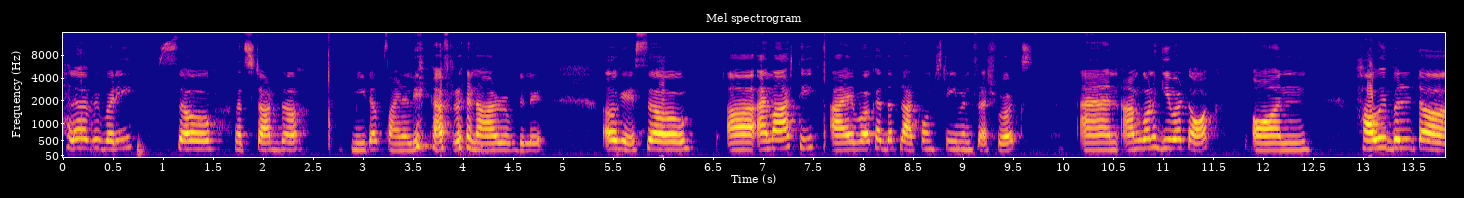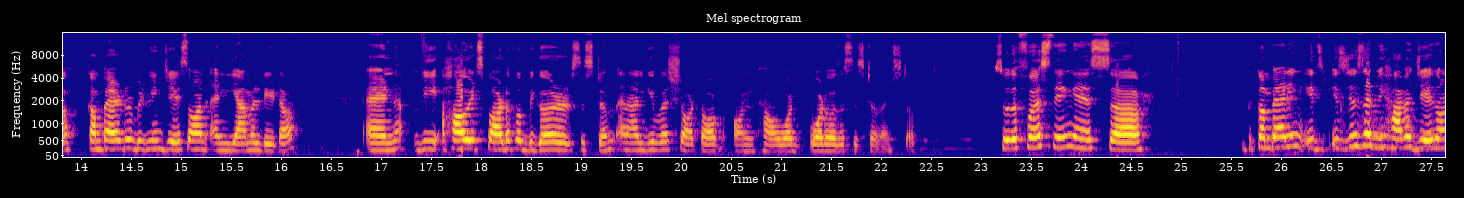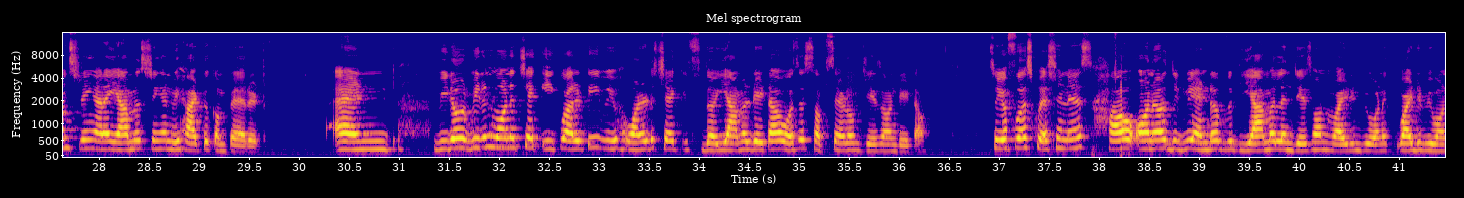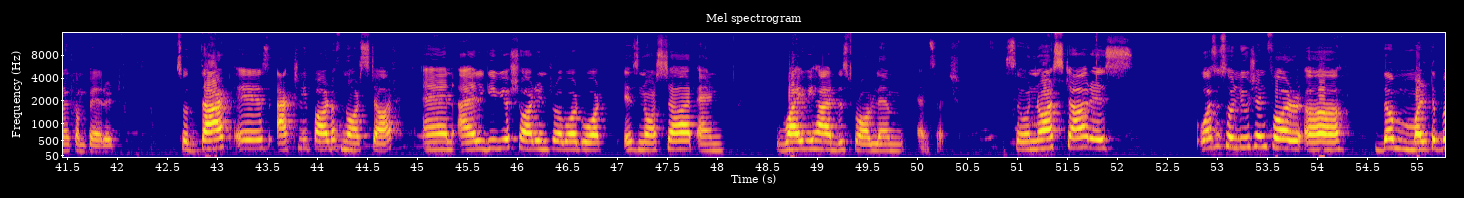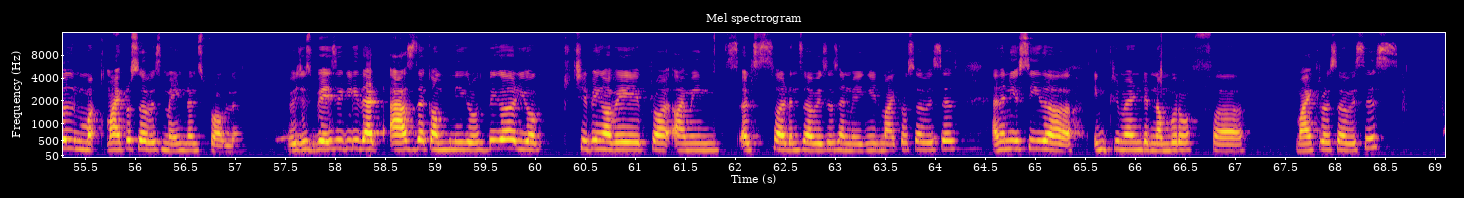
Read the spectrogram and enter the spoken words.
Hello, everybody. So let's start the meetup finally after an hour of delay. Okay, so uh, I'm Aarthi. I work at the platforms team in Freshworks, and I'm going to give a talk on how we built a comparator between JSON and YAML data, and we how it's part of a bigger system. And I'll give a short talk on how what what was the system and stuff. So the first thing is. Uh, the comparing it's, it's just that we have a json string and a yaml string and we had to compare it and we don't we didn't want to check equality. We wanted to check if the yaml data was a subset of json data. So your first question is how on earth did we end up with yaml and json? Why didn't we want to why did we want to compare it? So that is actually part of north star. And i'll give you a short intro about what is north star and why we had this problem and such. So north star is was a solution for uh, the multiple microservice maintenance problem, which is basically that as the company grows bigger, you're chipping away, pro- I mean, certain services and making it microservices, and then you see the increment in number of uh, microservices,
